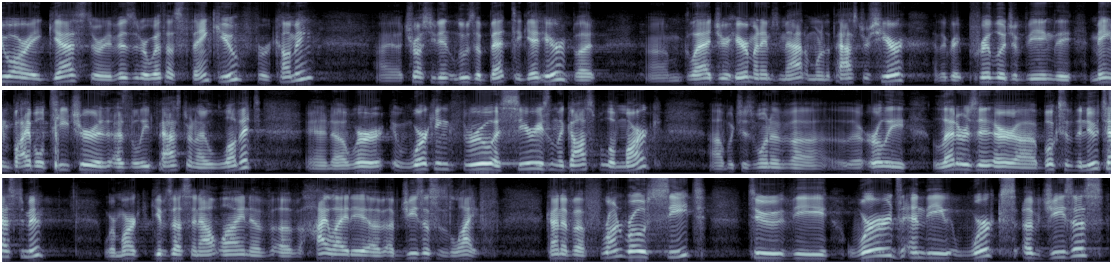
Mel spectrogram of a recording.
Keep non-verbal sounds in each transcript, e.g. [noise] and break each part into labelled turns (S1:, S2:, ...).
S1: you are a guest or a visitor with us, thank you for coming. I uh, trust you didn't lose a bet to get here, but I'm glad you're here. My name's Matt. I'm one of the pastors here. I have the great privilege of being the main Bible teacher as the lead pastor, and I love it. And uh, we're working through a series on the Gospel of Mark, uh, which is one of uh, the early letters or uh, books of the New Testament, where Mark gives us an outline of, of highlighting of, of Jesus' life, kind of a front row seat to the words and the works of Jesus.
